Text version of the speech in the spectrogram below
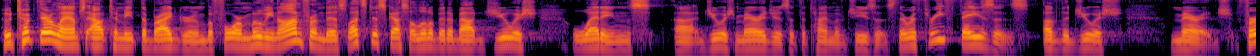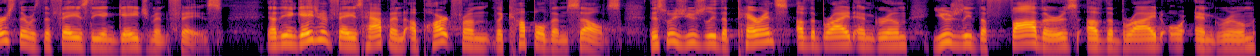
who took their lamps out to meet the bridegroom. Before moving on from this, let's discuss a little bit about Jewish weddings uh, Jewish marriages at the time of Jesus. There were three phases of the Jewish marriage. First, there was the phase, the engagement phase. Now, the engagement phase happened apart from the couple themselves. This was usually the parents of the bride and groom, usually the fathers of the bride or, and groom,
